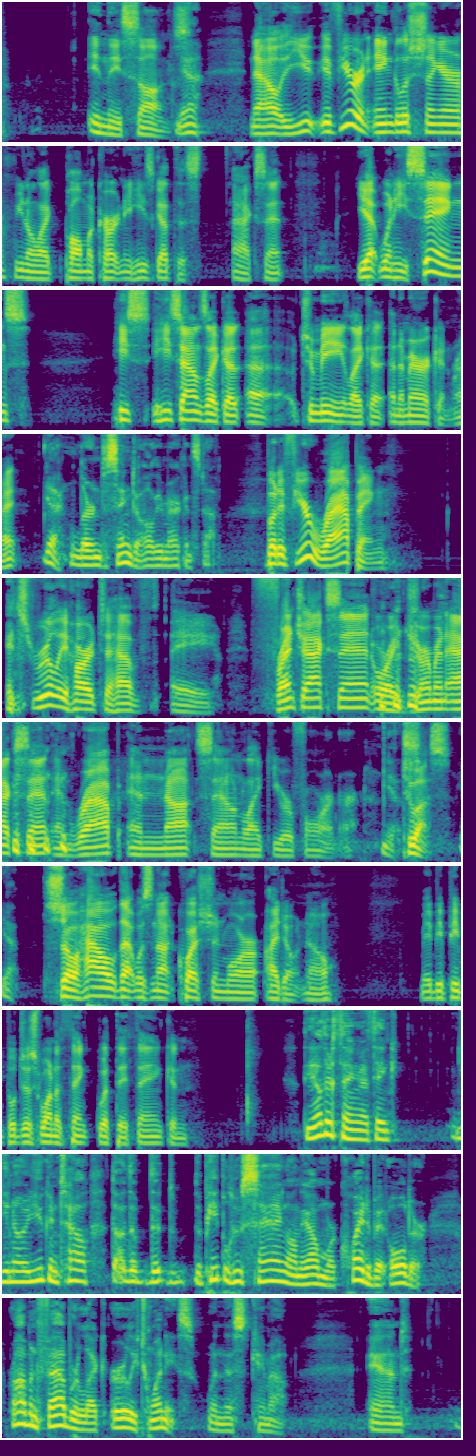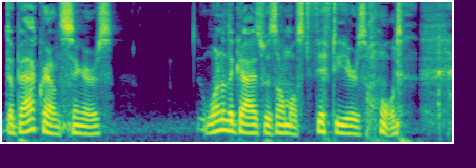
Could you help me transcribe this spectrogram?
in these songs. Yeah, Now, you if you're an English singer, you know, like Paul McCartney, he's got this accent. Yet when he sings, He's he sounds like a, a to me like a, an American, right? Yeah, learn to sing to all the American stuff. But if you're rapping, it's really hard to have a French accent or a German accent and rap and not sound like you're a foreigner Yes. to us. Yeah. So how that was not questioned more, I don't know. Maybe people just want to think what they think and The other thing I think, you know, you can tell the the the, the people who sang on the album were quite a bit older. Robin and Fab were like early twenties when this came out, and the background singers, one of the guys was almost fifty years old,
